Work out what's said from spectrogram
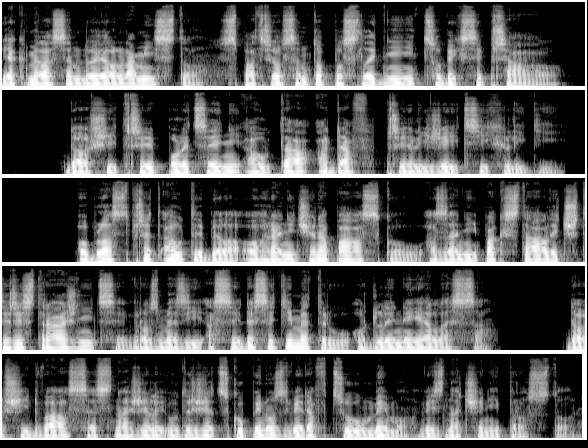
Jakmile jsem dojel na místo, spatřil jsem to poslední, co bych si přál. Další tři policejní auta a dav přihlížejících lidí. Oblast před auty byla ohraničena páskou a za ní pak stáli čtyři strážníci v rozmezí asi deseti metrů od linie lesa. Další dva se snažili udržet skupinu zvědavců mimo vyznačený prostor.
